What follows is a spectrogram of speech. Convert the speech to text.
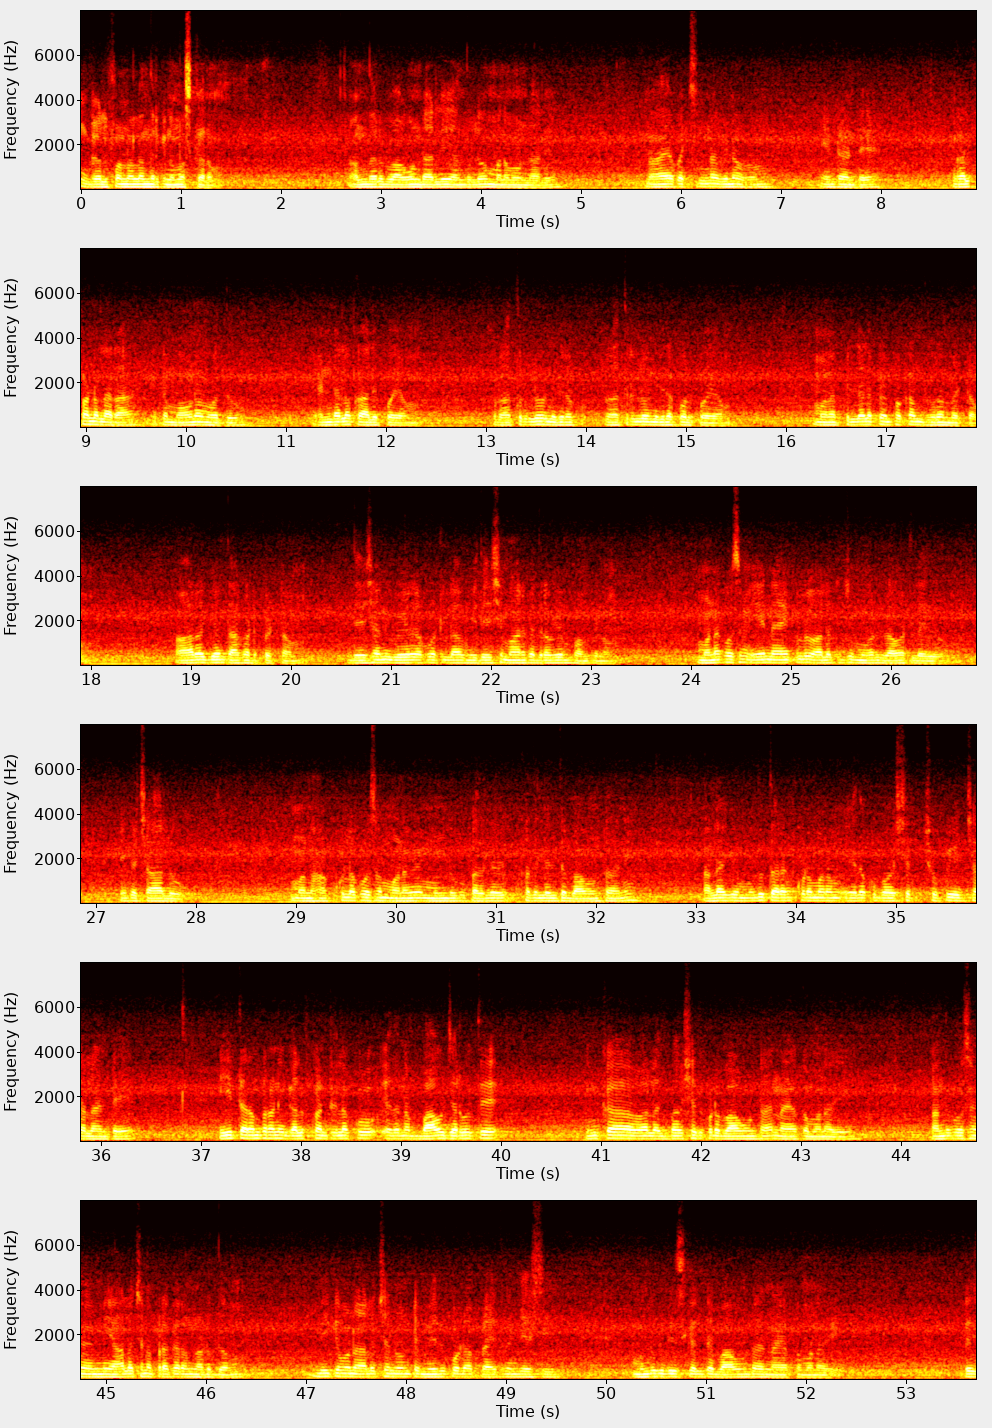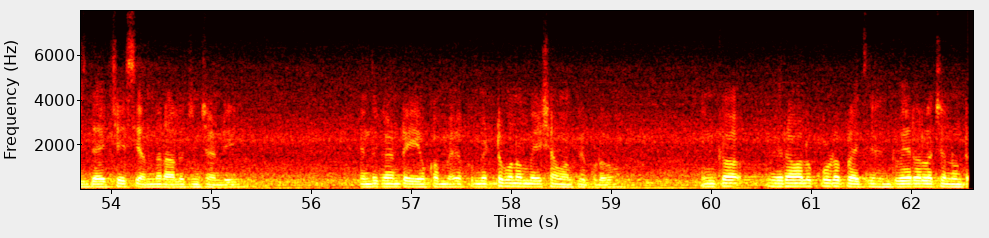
Gulf అన్న వాళ్ళందరికీ నమస్కారం. అందరూ బాగుండాలి అందులో మనం ఉండాలి. నా యొక్క చిన్న వినోదం ఏంటంటే గల్ఫ్ అన్నలారా ఇక మౌనం వద్దు. ఎండలో కాలిపోయాం. రాత్రిలో నిద్ర రాత్రిలో నిద్ర కోల్పోయాం. మన పిల్లల పెంపకం దూరం పెట్టాం. ఆరోగ్యం తాకట్టు పెట్టాం. దేశానికి వేల కోట్ల విదేశీ మారక ద్రవ్యం పంపినాం. మన కోసం ఏ నాయకులు ఆలోచించి ముంగడికి రావట్లేదు. ఇక చాలు. మన హక్కుల కోసం మనమే ముందుకు కదిలే కదిలితే బాగుంటుందని. అలాగే ముందు తరం కూడా మనం ఏదో ఒక భవిష్యత్తు చూపించాలంటే ఈ తరంతోని గల్ఫ్ కంట్రీలకు ఏదైనా బాగు జరిగితే ఇంకా వాళ్ళ భవిష్యత్తు కూడా బాగుంటుందని నా యొక్క మనది అందుకోసం మీ ఆలోచన ప్రకారం నడుద్దాం. మీకేమైనా ఆలోచన ఉంటే మీరు కూడా ప్రయత్నం చేసి ముందుకు తీసుకెళ్తే బాగుంటుంది నా యొక్క మనవి. ప్లీజ్ దయచేసి అందరూ ఆలోచించండి. ఎందుకంటే ఈ యొక్క ఒక మెట్టు మనం వేసామనుకో ఇప్పుడు. ఇంకా వేరే వాళ్ళకు కూడా ప్రయత్నం ఇంకా వేరే ఆలోచనలు ఉంటాయి.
